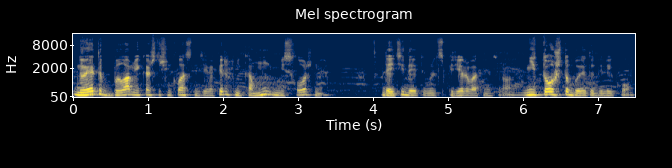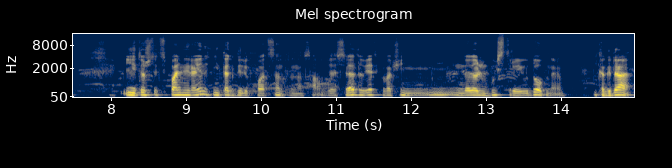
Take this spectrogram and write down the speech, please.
Но это была, мне кажется, очень классная идея. Во-первых, никому не сложно дойти до этой улицы Перерва от метро. Не то, чтобы это далеко. И то, что это спальный район, это не так далеко от центра, на самом деле. Садовая ветка вообще довольно быстрая и удобная. И когда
